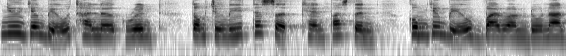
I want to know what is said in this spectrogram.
như dân biểu Tyler Green, Tổng trưởng lý Texas Ken Paxton cùng dân biểu Byron Donald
